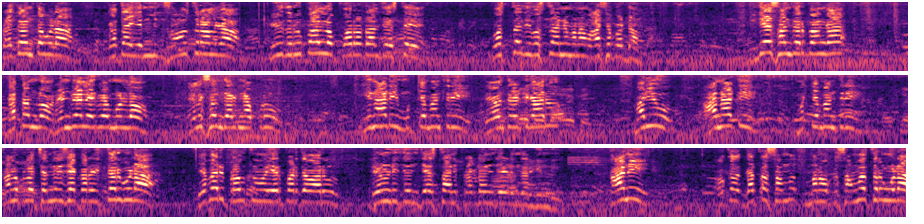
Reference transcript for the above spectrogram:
ప్రజలంతా కూడా గత ఎనిమిది సంవత్సరాలుగా వివిధ రూపాల్లో పోరాటాలు చేస్తే వస్తుంది వస్తుందని మనం ఆశపడ్డాం. ఇదే సందర్భంగా గతంలో రెండు వేల ఇరవై మూడులో ఎలక్షన్ జరిగినప్పుడు ఈనాటి ముఖ్యమంత్రి రేవంత్ రెడ్డి గారు మరియు ఆనాటి ముఖ్యమంత్రి కల్పల చంద్రశేఖర్ ఇద్దరు కూడా ఎవరి ప్రభుత్వం ఏర్పడితే వారు రెవెన్యూ చేస్తా అని ప్రకటన చేయడం జరిగింది. కానీ ఒక గత సంవత్సరం మనం ఒక సంవత్సరం కూడా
